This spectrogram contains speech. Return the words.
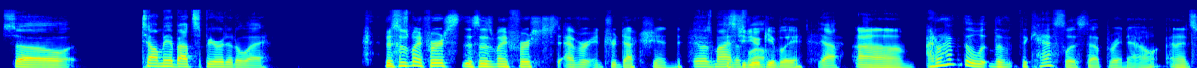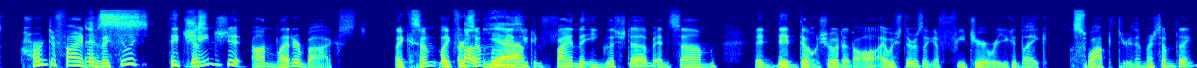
So tell me about Spirited Away. This was my first. This is my first ever introduction It was to mine Studio well. Ghibli. Yeah. Um, I don't have the the the cast list up right now, and it's hard to find because I feel like they just- changed it on Letterboxd. Like some, like for Oh, some yeah. movies, you can find the English dub, and some they they don't show it at all. I wish there was like a feature where you could like swap through them or something.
